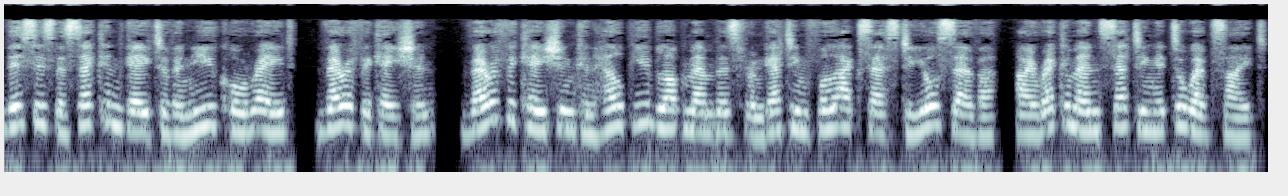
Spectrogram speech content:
This is the second gate of a new core raid, verification. Verification can help you block members from getting full access to your server. I recommend setting it to website.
